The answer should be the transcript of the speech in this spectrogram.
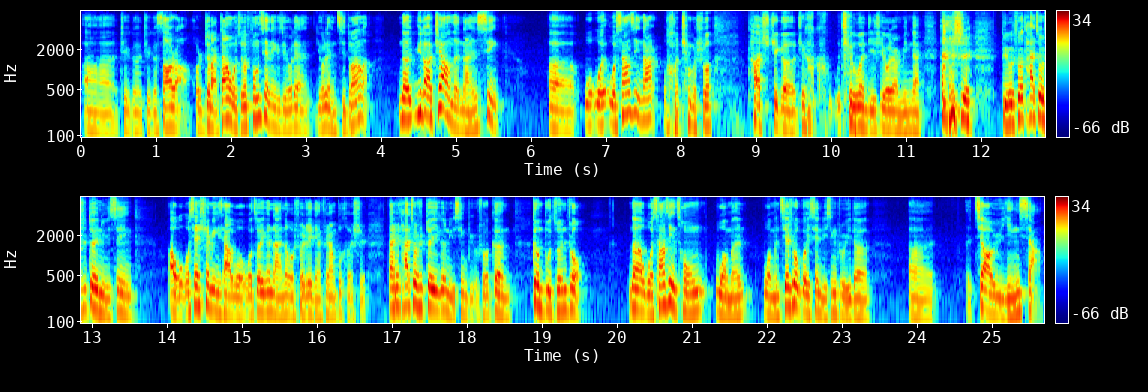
啊，这个这个骚扰或者对吧？当然，我觉得锋线那个就有点有点极端了。那遇到这样的男性，呃，我我我相信，当然我这么说，touch 这个这个这个问题是有点敏感。但是，比如说他就是对女性。啊，我我先声明一下，我我作为一个男的，我说这一点非常不合适。但是他就是对一个女性，比如说更更不尊重。那我相信从我们我们接受过一些女性主义的呃教育影响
